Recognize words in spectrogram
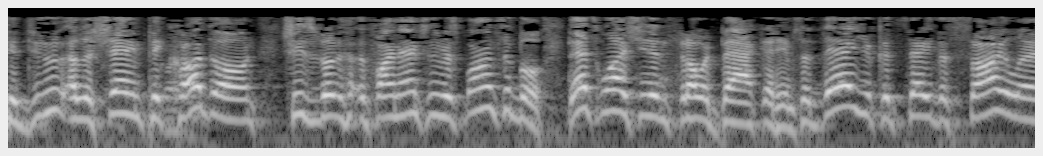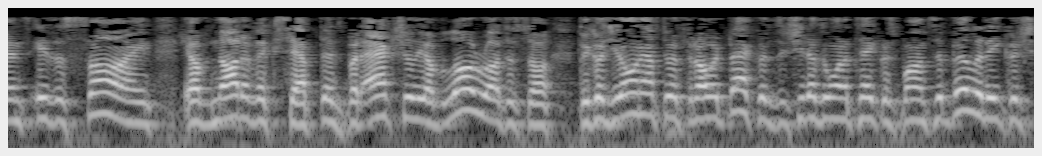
L'Shem Pikadon, she's financially responsible. That's why she didn't throw it back at him. So there you could say the silence is a sign of not of acceptance, but actually of low rotasah, because you don't have to throw it back, because she doesn't want to take responsibility because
